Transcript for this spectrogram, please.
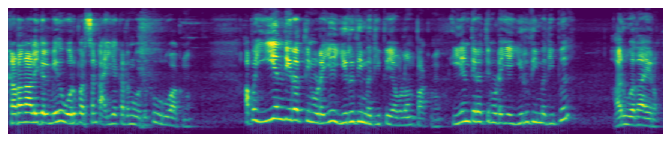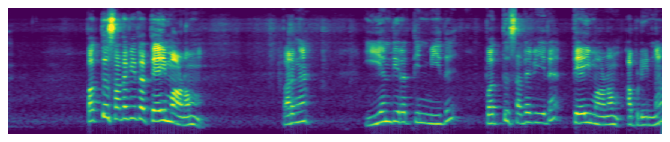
கடனாளிகள் மீது ஒரு பர்சன்ட் ஐயக்கடன் ஒதுக்கு உருவாக்கணும். அப்போ இயந்திரத்தினுடைய இறுதி மதிப்பு எவ்வளோன்னு பார்க்கணும். இயந்திரத்தினுடைய இறுதி மதிப்பு அறுபதாயிரம். பத்து சதவீத தேய்மானம். பாருங்க. இயந்திரத்தின் மீது பத்து சதவீத தேய்மானம் அப்படின்னா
